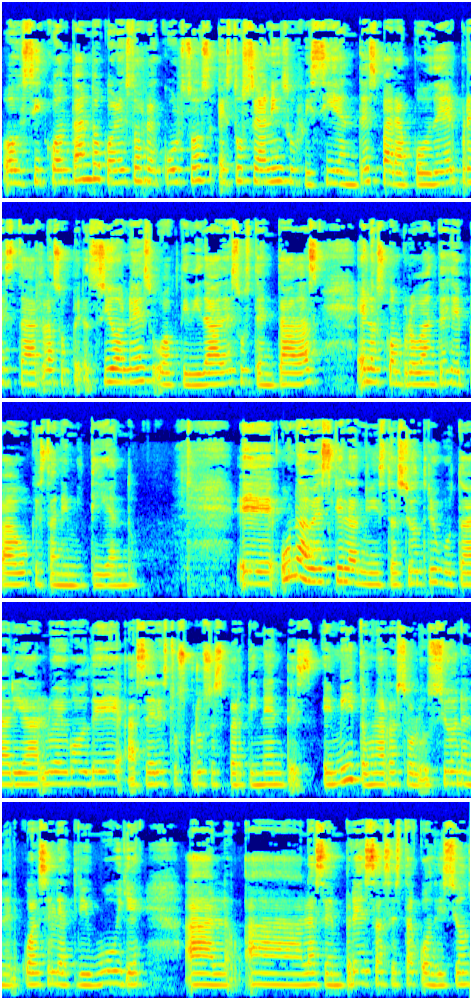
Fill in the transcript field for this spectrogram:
o si contando con estos recursos estos sean insuficientes para poder prestar las operaciones o actividades sustentadas en los comprobantes de pago que están emitiendo. Eh, una vez que la Administración Tributaria, luego de hacer estos cruces pertinentes, emita una resolución en el cual se le atribuye a, las empresas esta condición,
